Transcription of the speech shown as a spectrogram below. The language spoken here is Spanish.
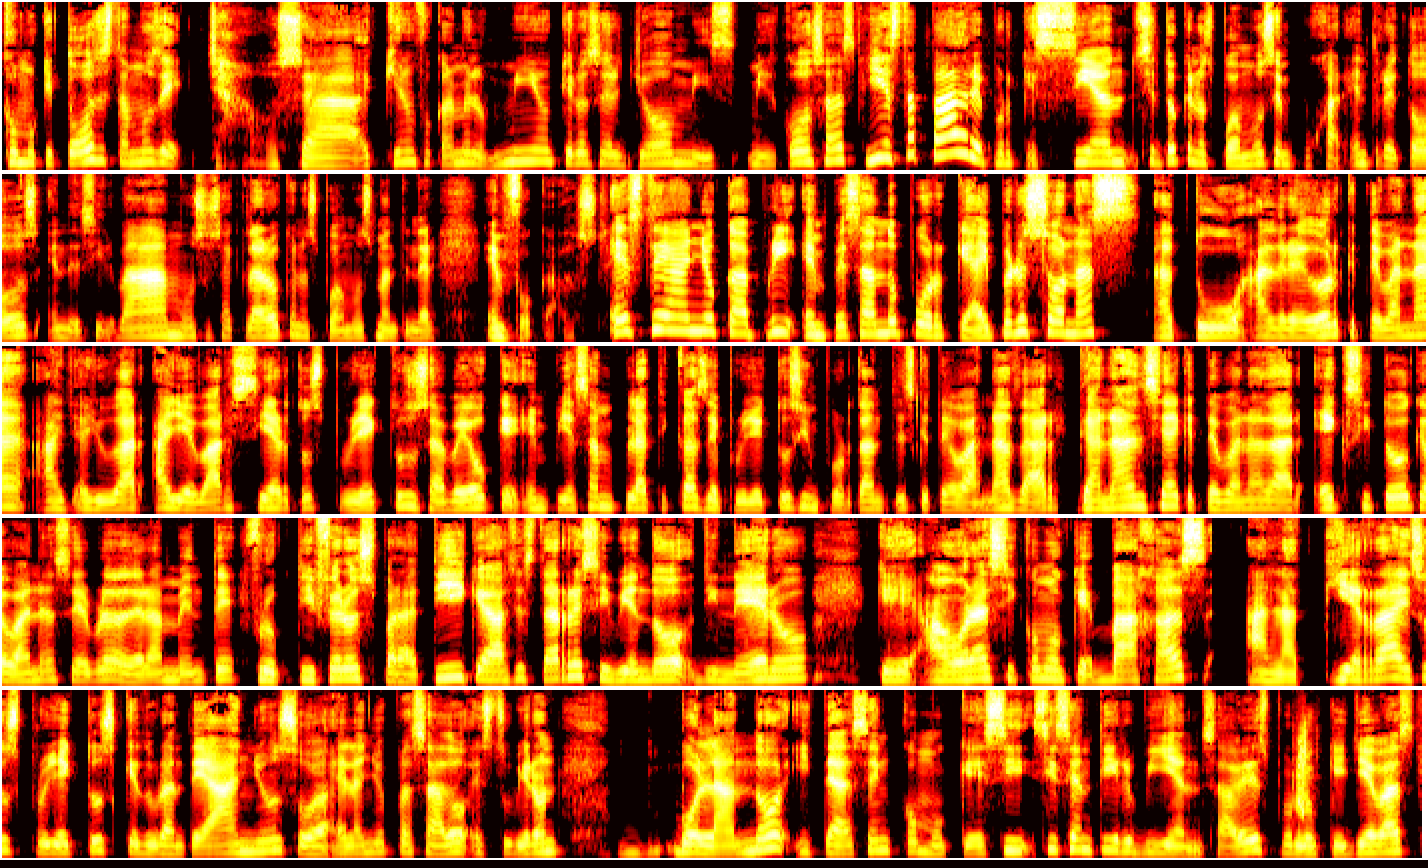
como que todos estamos de, ya, o sea, quiero enfocarme en lo mío, quiero hacer yo mis, mis cosas. Y está padre porque siento que nos podemos empujar entre todos en decir, vamos, o sea, claro que nos podemos mantener enfocados. Este año, Capri, empezando porque hay personas a tu alrededor que te van a, ayudar a llevar ciertos proyectos, o sea, veo que empiezan pláticas de proyectos importantes que te van a dar ganancia, que te van a dar éxito, que van a ser verdaderamente fructíferos para ti, que vas a estar recibiendo dinero, que ahora sí como que bajas a la tierra esos proyectos que durante años o el año pasado estuvieron volando y te hacen como que sí, sí sentir bien, ¿sabes? Por lo que llevas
